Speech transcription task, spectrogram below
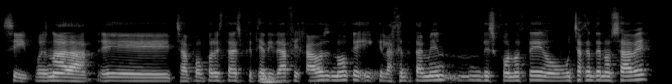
Sí, pues nada, eh, chapó por esta especialidad, fijaos, ¿no? Que, la gente también desconoce o mucha gente no sabe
